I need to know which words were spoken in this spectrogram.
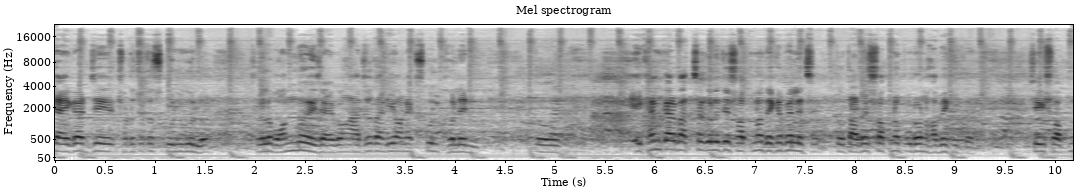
জায়গার যে ছোট ছোট স্কুলগুলো সেগুলো বন্ধ হয়ে যায় এবং আজও দাঁড়িয়ে অনেক স্কুল খোলেনি। তো এখানকার বাচ্চাগুলো যে স্বপ্ন দেখে ফেলেছে, তো তাদের স্বপ্ন পূরণ হবে কী করে? সেই স্বপ্ন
